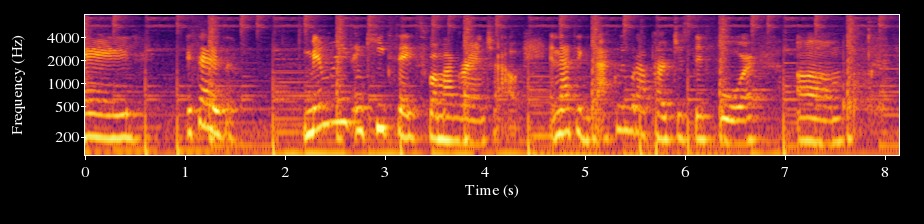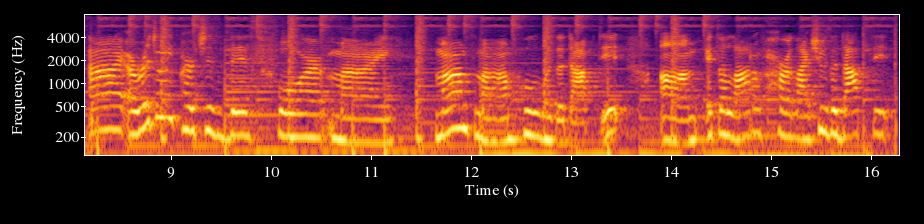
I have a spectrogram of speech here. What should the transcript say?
a, it says memories and keepsakes for my grandchild. And that's exactly what I purchased it for. Um, I originally purchased this for my mom's mom who was adopted. Um, it's a lot of her life. She was adopted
